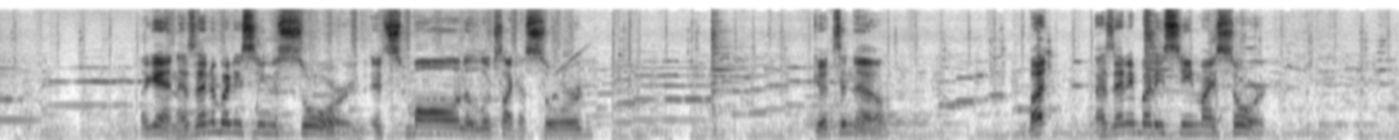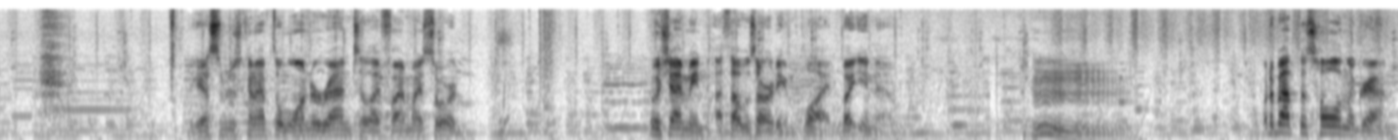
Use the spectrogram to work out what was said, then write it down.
Again, has anybody seen a sword? It's small and it looks like a sword. Good to know. But, has anybody seen my sword? I guess I'm just gonna have to wander around until I find my sword. Which, I mean, I thought was already implied, but you know. Hmm. What about this hole in the ground?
